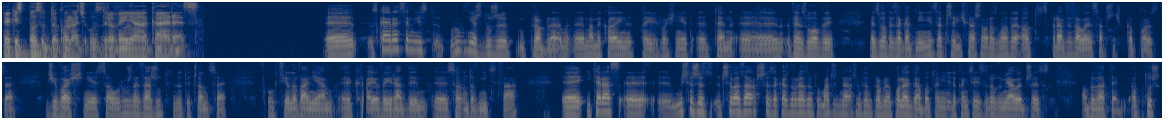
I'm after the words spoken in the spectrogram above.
w jaki sposób dokonać uzdrowienia KRS? E, z KRS-em jest również duży problem. E, mamy kolejny tutaj właśnie e, ten węzłowy, węzłowe zagadnienie. Zaczęliśmy naszą rozmowę od sprawy Wałęsa przeciwko Polsce, gdzie właśnie są różne zarzuty dotyczące funkcjonowania Krajowej Rady Sądownictwa. I teraz myślę, że trzeba zawsze za każdym razem tłumaczyć, na czym ten problem polega, bo to nie do końca jest zrozumiałe przez obywateli. Otóż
